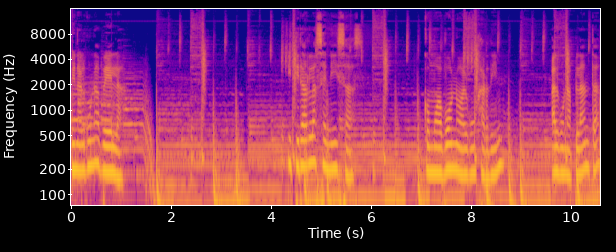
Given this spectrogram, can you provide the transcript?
en alguna vela y tirar las cenizas como abono a algún jardín, alguna planta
